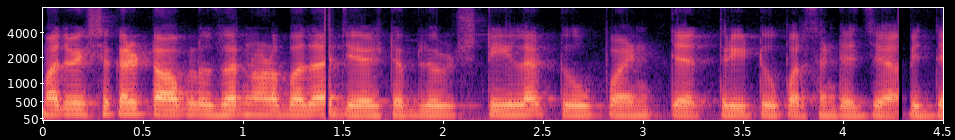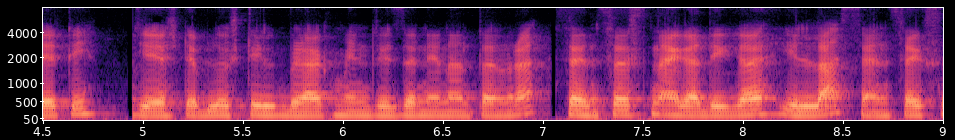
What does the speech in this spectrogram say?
ಮತ್ತು ವೀಕ್ಷಕರ ಟಾಪ್ ಲೂಸರ್ ನೋಡಬಹುದು J S W steel two point three two percentage ಬಿದ್ದೈತಿ. J S W steel block main reason ಏನಂತಂದ್ರೆ ಸೆನ್ಸೆಕ್ಸ್ನಾಗ ಅದೀಗ ಇಲ್ಲ. Sensex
